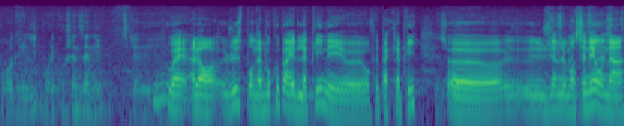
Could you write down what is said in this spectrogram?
pour Greenly pour les prochaines années Ouais, alors juste, on a beaucoup parlé de l'appli, mais euh, on ne fait pas que l'appli. Euh, je viens de le mentionner, on a,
